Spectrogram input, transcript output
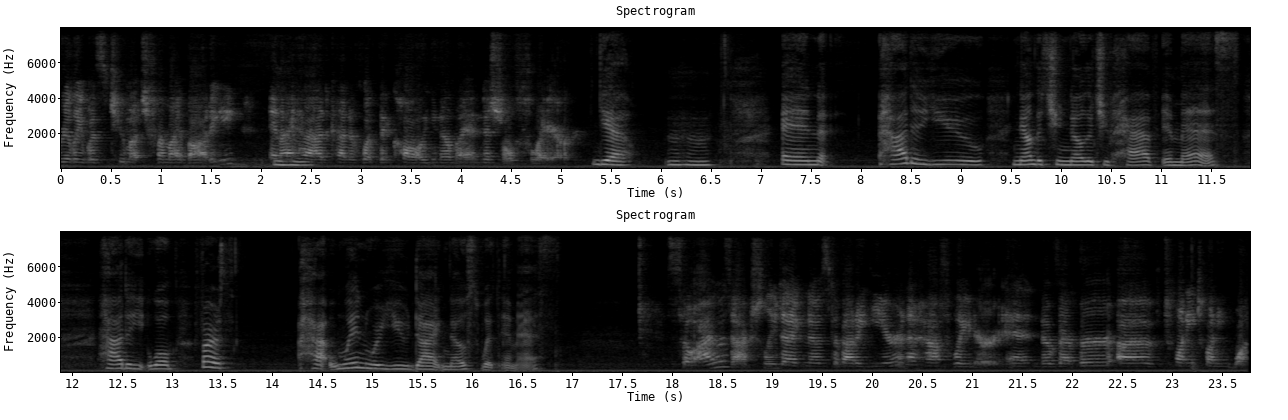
really was too much for my body and mm-hmm. I had kind of what they call, you know, my initial flare. Yeah. Mm-hmm. And how do you now that you know that you have MS, how do you well, first how, when were you diagnosed with MS? So I was actually diagnosed about a year and a half later in November of 2021.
